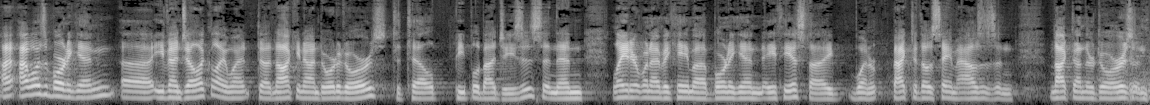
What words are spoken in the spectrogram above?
I, I, was a born again uh, evangelical. I went uh, knocking on door to doors to tell people about Jesus. And then later, when I became a born again atheist, I went back to those same houses and knocked on their doors, and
